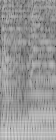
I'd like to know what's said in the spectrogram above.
possible.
